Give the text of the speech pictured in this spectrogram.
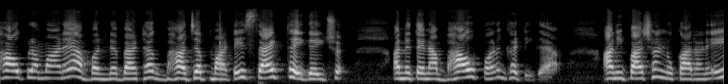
ભાવ પ્રમાણે આ બંને બેઠક ભાજપ માટે સેટ થઈ ગઈ છે અને તેના ભાવ પણ ઘટી ગયા. આની પાછળનું કારણ એ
